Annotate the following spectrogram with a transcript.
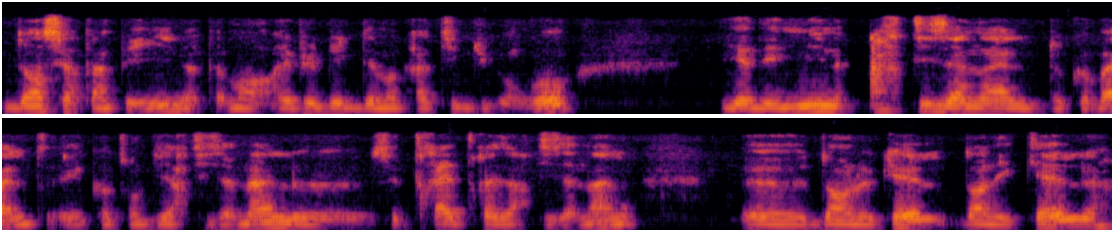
dans certains pays, notamment en République démocratique du Congo, il y a des mines artisanales de cobalt, et quand on dit artisanal, euh, c'est très très artisanal, euh, dans, lesquelles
